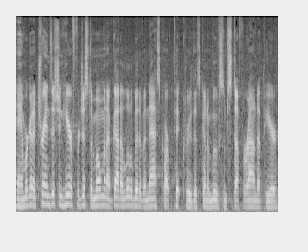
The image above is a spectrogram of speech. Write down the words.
And we're going to transition here for just a moment. I've got a little bit of a NASCAR pit crew that's going to move some stuff around up here.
